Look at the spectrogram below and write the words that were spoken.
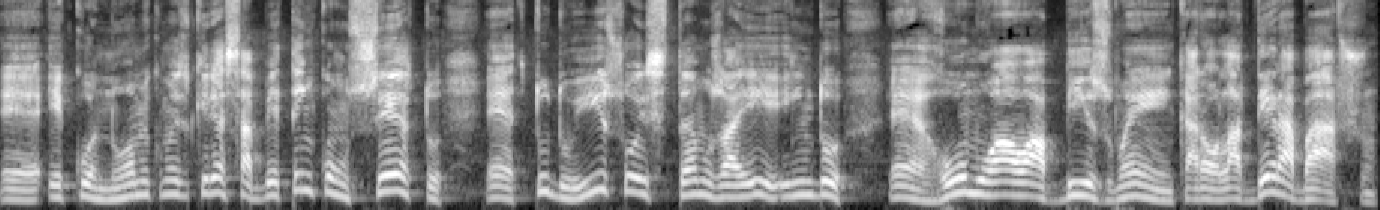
é, econômico. Mas eu queria saber: tem conserto é, tudo isso ou estamos aí indo é, rumo ao abismo, hein, Carol? Ladeira abaixo?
